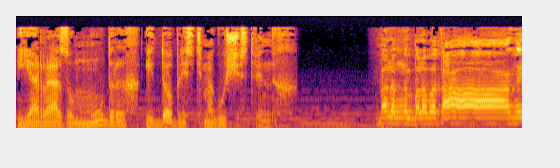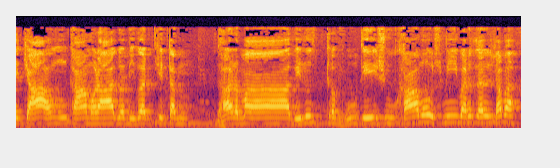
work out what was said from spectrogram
Я разум мудрых и доблесть могущественных. Балаватанг чам камраг виварджитам дharma вируддха бхутешу хамосми вардасава.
